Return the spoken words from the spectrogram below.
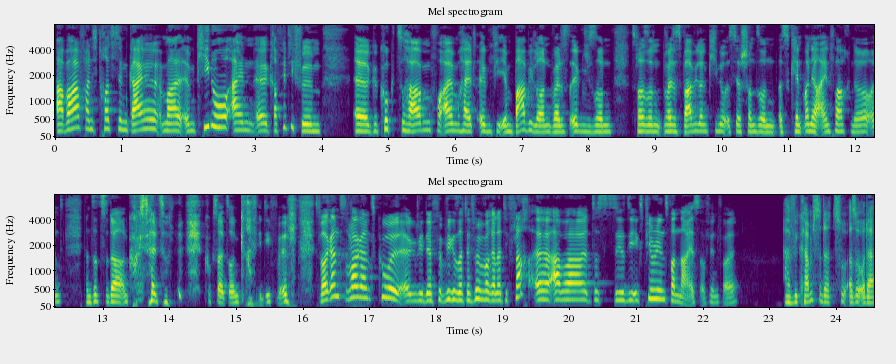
Aber fand ich trotzdem geil, mal im Kino einen äh, Graffiti-Film äh, geguckt zu haben, vor allem halt irgendwie im Babylon, weil das irgendwie so ein, es war so ein, weil das Babylon-Kino ist ja schon so ein, das kennt man ja einfach, ne? Und dann sitzt du da und guckst halt so, guckst halt so einen Graffiti-Film. Es war ganz, war ganz cool irgendwie. Der, wie gesagt, der Film war relativ flach, äh, aber das, die, die Experience war nice auf jeden Fall. Aber wie kamst du dazu? Also, oder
